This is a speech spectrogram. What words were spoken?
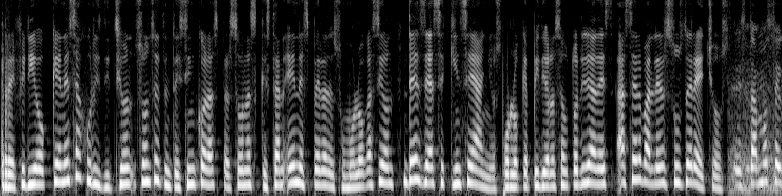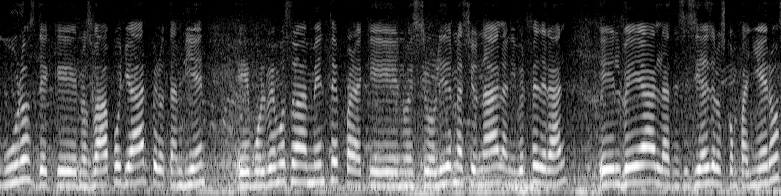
Refirió que en esa jurisdicción son 75 las personas que están en espera de su homologación desde hace 15 años, por lo que pidió a las autoridades hacer valer sus derechos. Estamos seguros de que nos va a apoyar, pero también eh, volvemos nuevamente para que nuestro líder nacional a nivel federal él vea las necesidades de los compañeros,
